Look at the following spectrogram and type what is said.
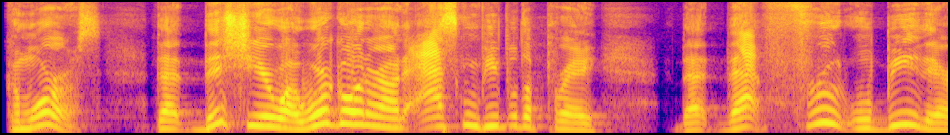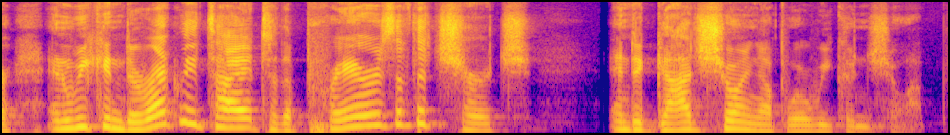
Comoros. That this year, while we're going around asking people to pray, that that fruit will be there and we can directly tie it to the prayers of the church and to God showing up where we couldn't show up.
